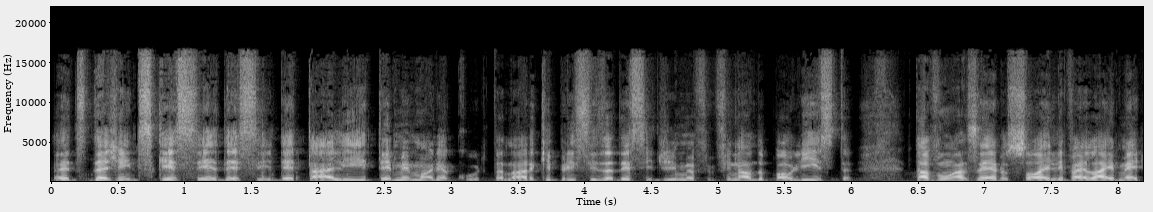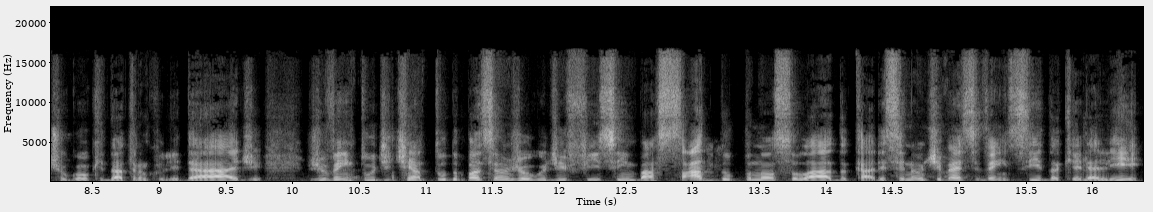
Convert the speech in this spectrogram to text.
Antes da gente esquecer desse detalhe e ter memória curta. Na hora que precisa decidir, meu filho, final do Paulista, tava 1 a 0 só, ele vai lá e mete o gol que dá tranquilidade. Juventude tinha tudo para ser um jogo difícil, embaçado pro nosso lado, cara. E se não tivesse vencido aquele ali,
